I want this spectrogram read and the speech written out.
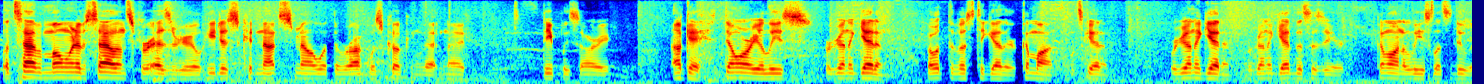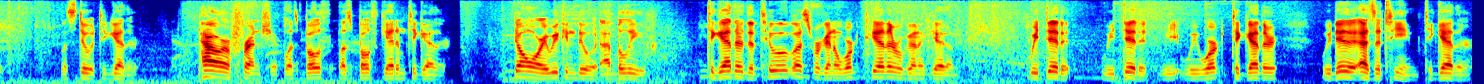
Let's have a moment of silence for Ezreal. He just could not smell what the rock was cooking that night. Deeply sorry. Okay, don't worry, Elise. We're gonna get him. Both of us together. Come on, let's get him. We're gonna get him. We're gonna get this is. Come on, Elise, let's do it. Let's do it together. Power of friendship. Let's both let's both get him together. Don't worry, we can do it. I believe. Together, the two of us, we're gonna work together. We're gonna get him. We did it. We did it. We we worked together. We did it as a team, together.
